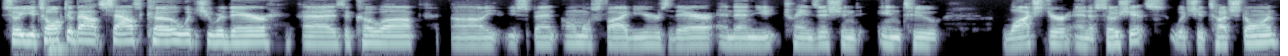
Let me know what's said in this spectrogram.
So you talked about Southco, which you were there as a co-op. Uh, you spent almost five years there, and then you transitioned into Wachter and Associates, which you touched on.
